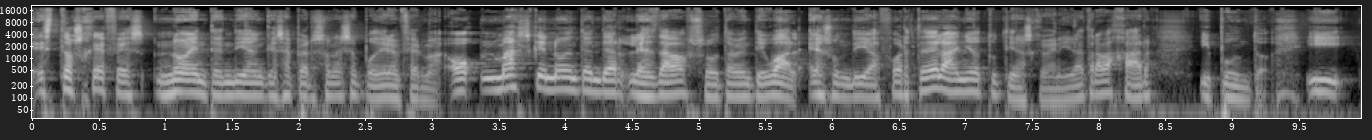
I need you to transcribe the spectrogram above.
estos jefes no entendían que esa persona se pudiera enfermar. O más que no entender, les daba absolutamente igual. Es un día fuerte del año, tú tienes que venir a trabajar y punto. Y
